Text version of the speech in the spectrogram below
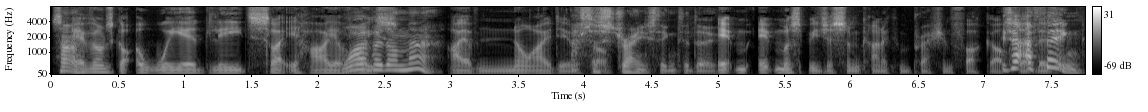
so Huh. everyone's got a weirdly slightly higher Why voice. have they done that? I have no idea. That's at a all. strange thing to do. It it must be just some kind of compression fuck up. Is that a they've- thing?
